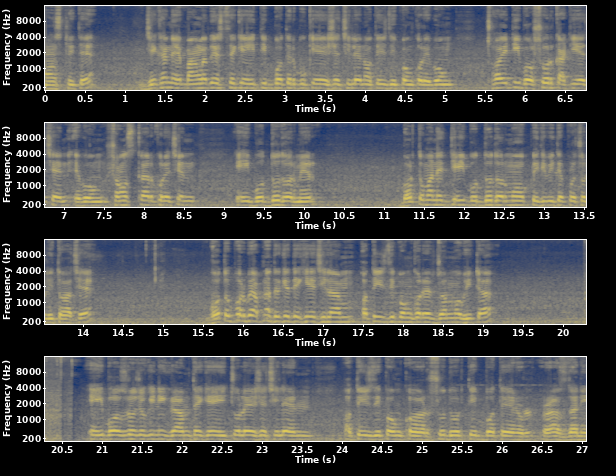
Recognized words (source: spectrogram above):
মঞ্চটিতে যেখানে বাংলাদেশ থেকে এই তিব্বতের বুকে এসেছিলেন অতীশ দীপঙ্কর এবং ছয়টি বছর কাটিয়েছেন এবং সংস্কার করেছেন এই বৌদ্ধ ধর্মের বর্তমানে যেই বৌদ্ধ ধর্ম পৃথিবীতে প্রচলিত আছে, গত পর্বে আপনাদেরকে দেখিয়েছিলাম অতীশ দীপঙ্করের জন্মভিটা। এই বজ্রযোগিনী গ্রাম থেকেই চলে এসেছিলেন অতীশ দীপঙ্কর সুদূর তিব্বতের রাজধানী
